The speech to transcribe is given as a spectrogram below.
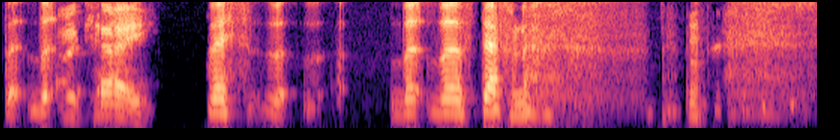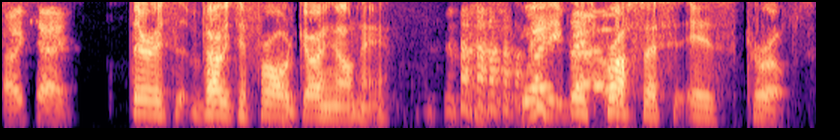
the, the, okay. this the, the, there's definitely Okay. there is voter fraud going on here. This, this process is corrupt.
